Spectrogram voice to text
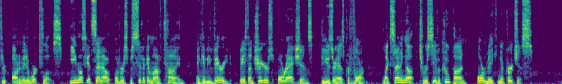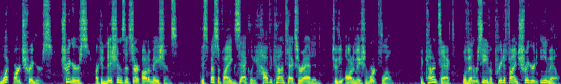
through automated workflows. Emails get sent out over a specific amount of time and can be varied based on triggers or actions the user has performed, like signing up to receive a coupon or making a purchase. What are triggers? Triggers are conditions that start automations. They specify exactly how the contacts are added to the automation workflow. The contact will then receive a predefined triggered email.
